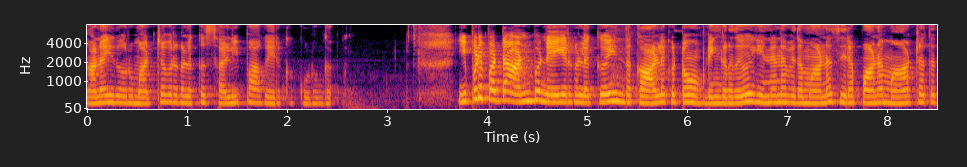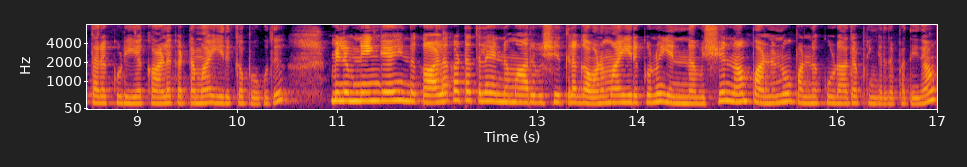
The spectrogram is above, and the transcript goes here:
ஆனால் இது ஒரு மற்றவர்களுக்கு சலிப்பாக இருக்கக்கூடுங்க. இப்படிப்பட்ட அன்பு நேயர்களுக்கு இந்த காலகட்டம் அப்படிங்கிறது என்னென்ன விதமான சிறப்பான மாற்றத்தை தரக்கூடிய காலகட்டமாக இருக்க போகுது. மேலும் நீங்கள் இந்த காலகட்டத்தில் என்ன மாதிரி விஷயத்தில் கவனமாக இருக்கணும் என்ன விஷயம்லாம் பண்ணணும் பண்ணக்கூடாது அப்படிங்கிறத பற்றி தான்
